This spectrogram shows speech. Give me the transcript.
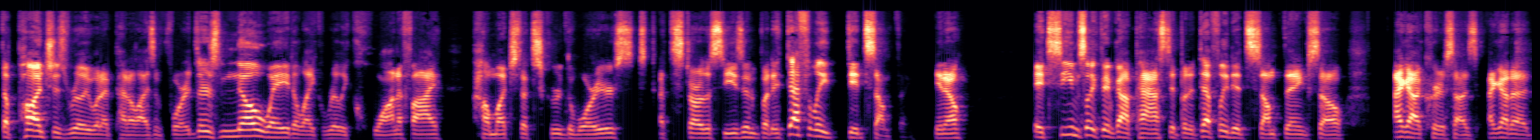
The punch is really what I penalize him for. There's no way to like really quantify how much that screwed the Warriors at the start of the season, but it definitely did something, you know? It seems like they've got past it, but it definitely did something. So I got criticized. I got to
